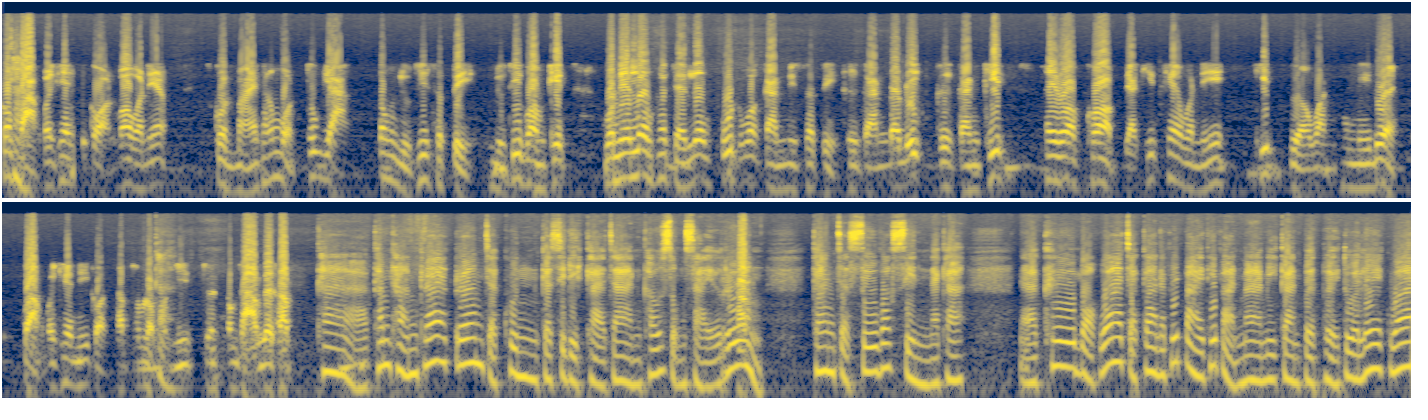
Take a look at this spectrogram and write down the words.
ก็ค่ะฝากไปแค่นี้ก่อนว่าวันเนี้ยกฎหมายทั้งหมดทุกอย่างต้องอยู่ที่สติอยู่ที่ความคิด วันนี้เริ่มเข้าใจเรื่องพุทธว่าการมีสติคือการระลึกคือการคิดให้รอบคอบ อย่าคิดแค่วันนี้ คิดเผื่อวันพรุ่งนี้ด้วยฝากไว้แค่นี้ก่อนครับสำหรับค่ะวันนี้เชิญคำถามเลยครับ ค่ะคำถามแรกเริ่มจากคุณกสิดิตค่ะอาจารย์เขาสงสัยเรื่อง การจัดซื้อวัคซีนนะคะนะคือบอกว่าจากการอภิปรายที่ผ่านมามีการเปิดเผยตัวเลขว่า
